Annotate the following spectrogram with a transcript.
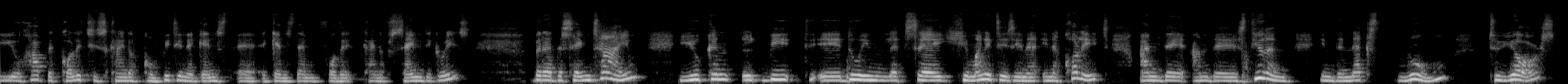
you have the colleges kind of competing against uh, against them for the kind of same degrees but at the same time you can be uh, doing let's say humanities in a, in a college and the and the student in the next room to yours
